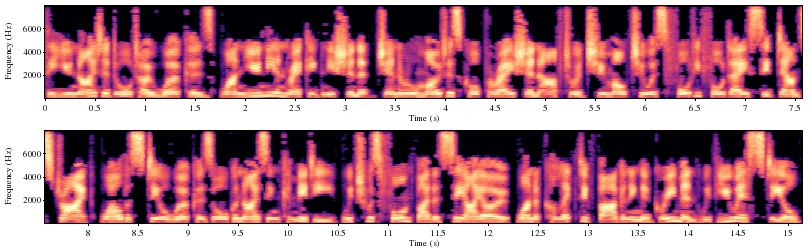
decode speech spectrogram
the United Auto Workers, won union recognition at General Motors Corporation after a tumultuous 44-day sit-down strike, while the Steel Workers Organizing Committee, which was formed by the CIO, won a collective bargaining agreement with U.S. Steel.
